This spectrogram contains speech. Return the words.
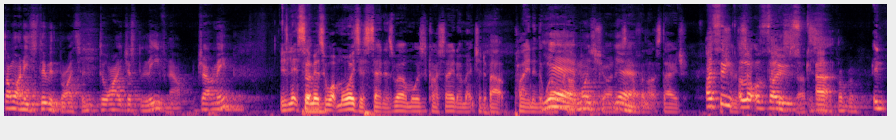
done what I need to do with Brighton. Do I just leave now? Do you know what I mean? Isn't it similar to what Moises said as well? Moises Caicedo mentioned about playing in the World Yeah, Cup and Moyes- showing yeah. himself on that stage. I think a lot of those uh, in,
